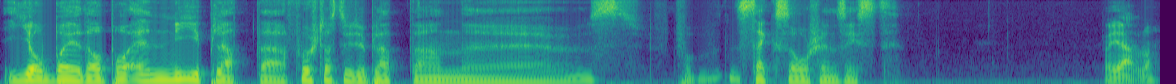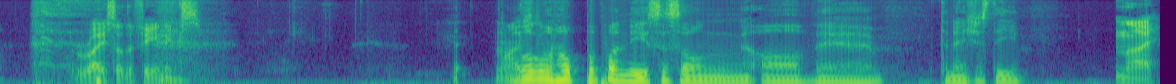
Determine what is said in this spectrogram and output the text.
Jobbar idag på en ny platta. Första studioplattan. Eh, sex år sedan sist. Åh jävlar. Rise of the Phoenix. Ja, Vågar man hoppa på en ny säsong av eh, Tenacious D? Nej.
